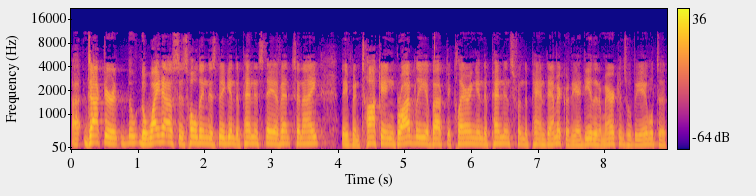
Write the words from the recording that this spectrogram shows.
Uh, Doctor, the, the, White House is holding this big Independence Day event tonight. They've been talking broadly about declaring independence from the pandemic or the idea that Americans will be able to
